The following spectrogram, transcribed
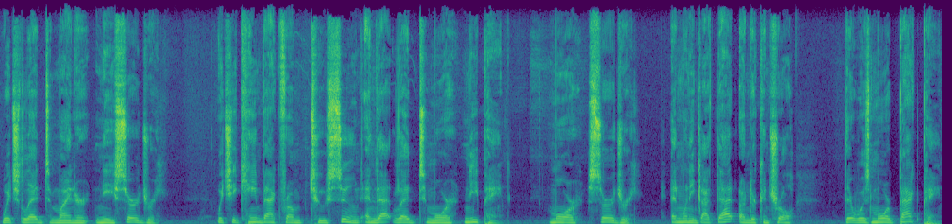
which led to minor knee surgery, which he came back from too soon, and that led to more knee pain, more surgery. And when he got that under control, there was more back pain.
